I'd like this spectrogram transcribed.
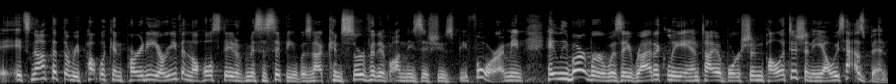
It's not that the Republican Party or even the whole state of Mississippi was not conservative on these issues before. I mean, Haley Barbour was a radically anti abortion politician. He always has been.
